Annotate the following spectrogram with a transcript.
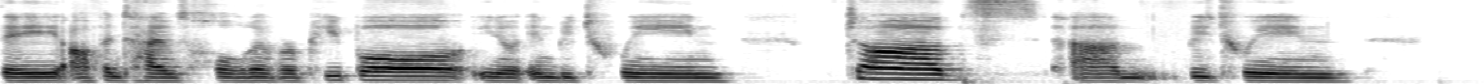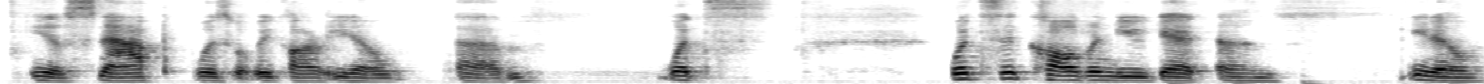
They oftentimes hold over people, you know, in between jobs, um, between, you know, SNAP was what we call, you know, um, what's what's it called when you get, um, you know,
